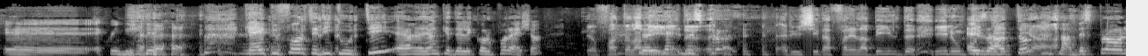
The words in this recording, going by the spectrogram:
e, e quindi che è più forte di tutti, e anche delle corporation. ho fatto la cioè, build. The, Spro- è riuscita a fare la build in un Esatto. No, The Sprawl,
